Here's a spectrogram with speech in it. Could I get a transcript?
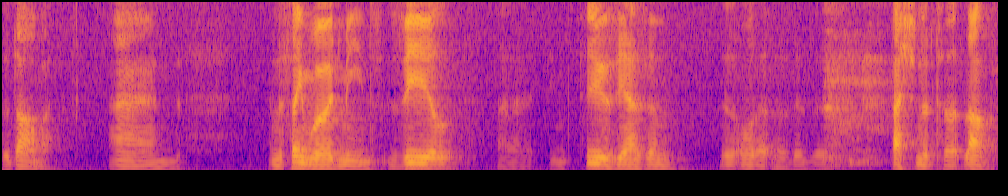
the Dharma. And, and the same word means zeal, uh, enthusiasm, all that, the, the, passionate uh, love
